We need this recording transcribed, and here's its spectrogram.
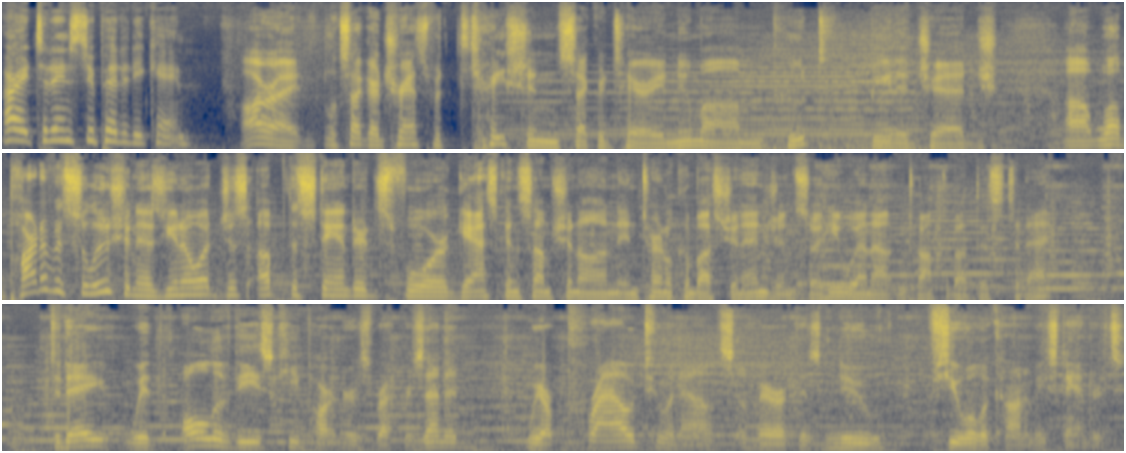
All right, today in stupidity, Kane. All right. Looks like our transportation secretary, Numam Poot Buttigieg. Uh, well, part of his solution is, you know what, just up the standards for gas consumption on internal combustion engines. So he went out and talked about this today. Today, with all of these key partners represented, we are proud to announce America's new fuel economy standards.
